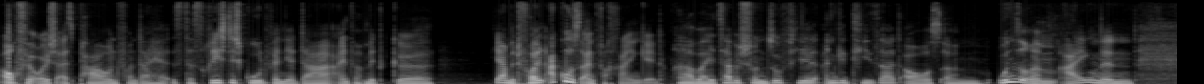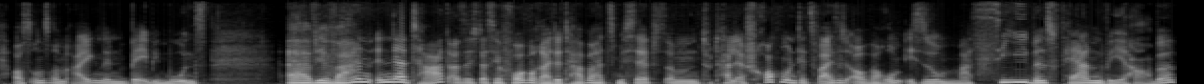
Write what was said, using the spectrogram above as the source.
auch für euch als Paar und von daher ist das richtig gut, wenn ihr da einfach mit ge ja, mit vollen Akkus einfach reingeht. Aber jetzt habe ich schon so viel angeteasert aus ähm, unserem eigenen, aus unserem eigenen Baby Moons. Äh, wir waren in der Tat, als ich das hier vorbereitet habe, hat es mich selbst ähm, total erschrocken und jetzt weiß ich auch, warum ich so massives Fernweh habe.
